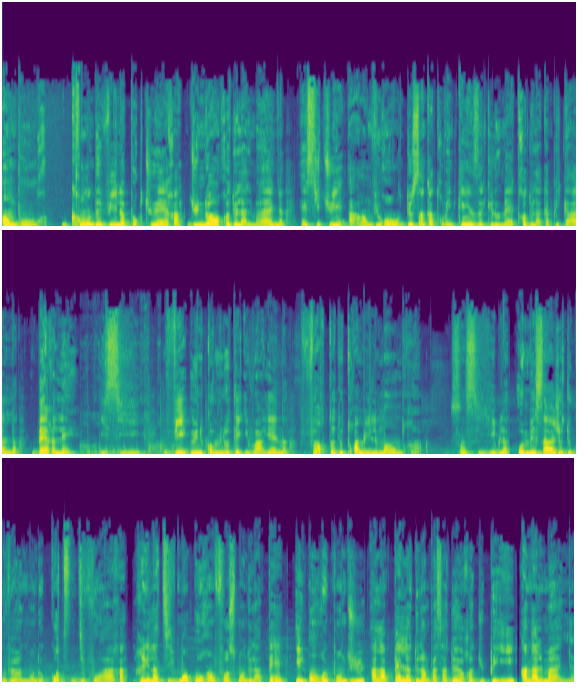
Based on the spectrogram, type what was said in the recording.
Hambourg, grande ville portuaire du nord de l'Allemagne, est située à environ 295 km de la capitale, Berlin. Ici vit une communauté ivoirienne forte de 3000 membres. Sensible au message du gouvernement de Côte d'Ivoire relativement au renforcement de la paix, ils ont répondu à l'appel de l'ambassadeur du pays en Allemagne.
